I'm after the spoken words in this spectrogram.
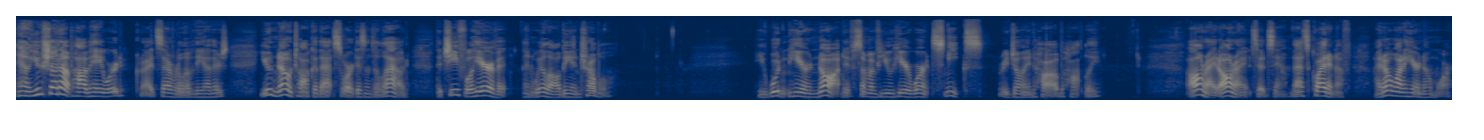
"Now you shut up, Hob Hayward," cried several of the others. "You know talk of that sort isn't allowed. The chief will hear of it, and we'll all be in trouble." "He wouldn't hear naught if some of you here weren't sneaks," rejoined Hob hotly. "All right, all right," said Sam. "That's quite enough. I don't want to hear no more.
